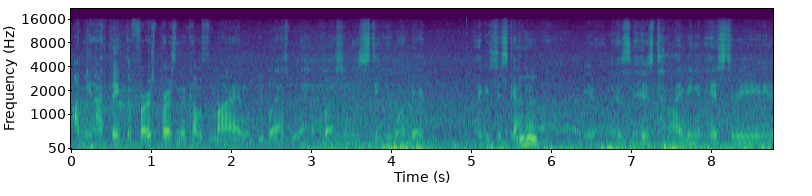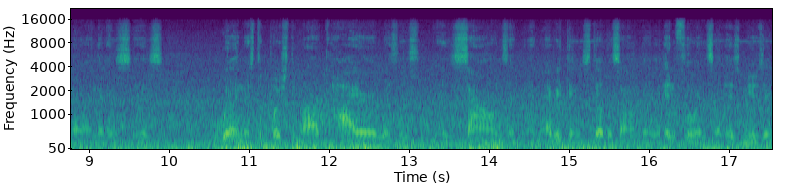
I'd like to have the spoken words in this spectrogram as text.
I mean, I think the first person that comes to mind when people ask me that question is Stevie Wonder. I think he's just got, mm-hmm. uh, you know, his, his timing and history, you know, and then his his willingness to push the mark higher with his his sounds and, and everything. Still, the sound, the influence of his music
